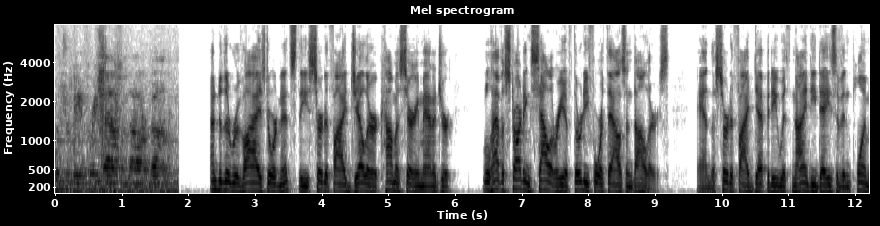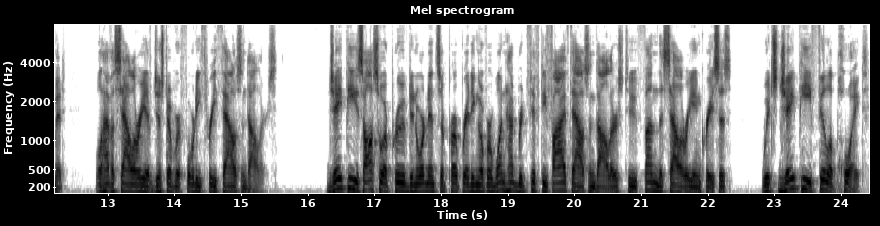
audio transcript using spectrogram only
which would be a $3,000 bump. Under the revised ordinance, the certified jailer commissary manager will have a starting salary of $34,000, and the certified deputy with 90 days of employment will have a salary of just over $43,000. JP's also approved an ordinance appropriating over $155,000 to fund the salary increases, which JP Philip Hoyt,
